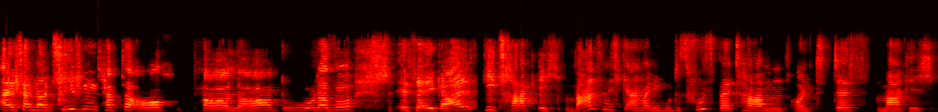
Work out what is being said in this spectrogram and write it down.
Alternativen. Ich habe da auch Palado oder so, ist ja egal. Die trage ich wahnsinnig gern, weil die ein gutes Fußbett haben und das mag ich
